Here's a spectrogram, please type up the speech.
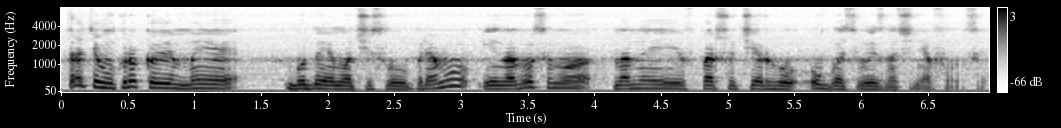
В третьому крокові ми будуємо числову пряму і наносимо на неї в першу чергу область визначення функції.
